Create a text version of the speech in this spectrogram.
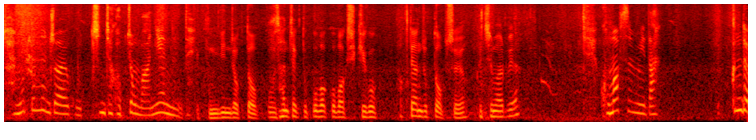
잘못됐는 줄 알고 진짜 걱정 많이 했는데. 굶긴 적도 없고 산책도 꼬박꼬박 시키고 학대한 적도 없어요. 그치 마루야? 고맙습니다. 근데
